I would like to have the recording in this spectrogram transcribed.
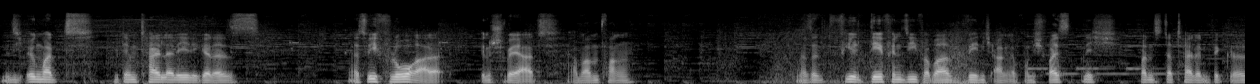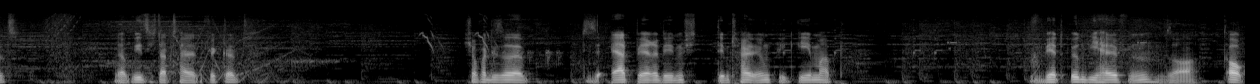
wenn ich irgendwas mit dem teil erledige das ist, das ist wie flora in Schwert am Anfang. Also viel defensiv, aber wenig Angriff. Und ich weiß nicht, wann sich der Teil entwickelt. Ja, wie sich der Teil entwickelt. Ich hoffe, diese diese Erdbeere, den ich dem Teil irgendwie gegeben habe, wird irgendwie helfen. So, oh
